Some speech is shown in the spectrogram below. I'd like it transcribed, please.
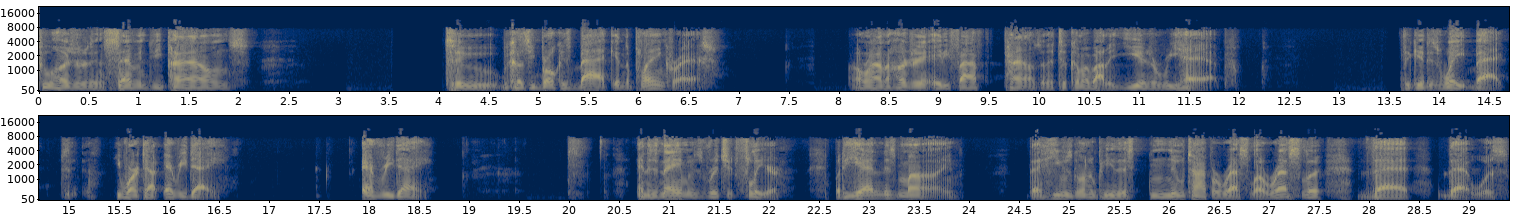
270 pounds to because he broke his back in the plane crash. Around 185 pounds and it took him about a year to rehab to get his weight back. He worked out every day. Every day. And his name is richard fliehr but he had in his mind that he was going to be this new type of wrestler, a wrestler that that was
